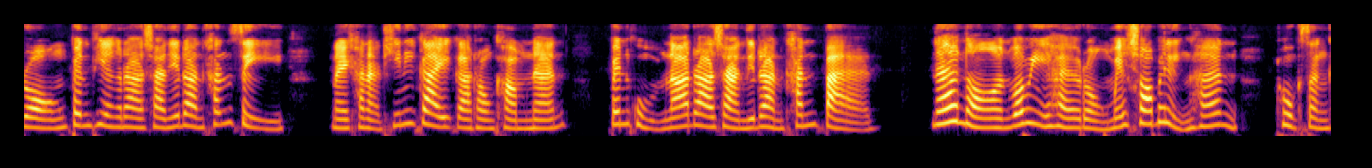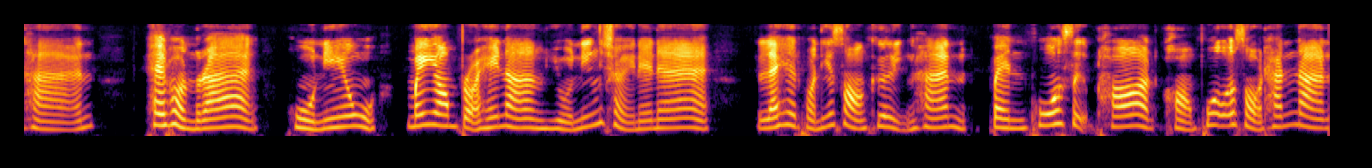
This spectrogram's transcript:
หลงเป็นเพียงราชานิรันดร์ขั้นสี่ในขณะที่นิกายกาทองคำนั้น เป็นกลุ่มอำนาจราชานิรันดร์ขั้นแปดแน่นอนว่าวีไฮหลงไม่ชอบให้หลิงฮั่นถูกสังหารเหตุผลแรก หูนิ้วไม่ยอมปล่อยให้นางอยู่นิ่งเฉยแน่ๆและเหตุผลที่สองคือหลิงฮั่นเป็นผู้สืบทอดของผู้อโสท่านนั้น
